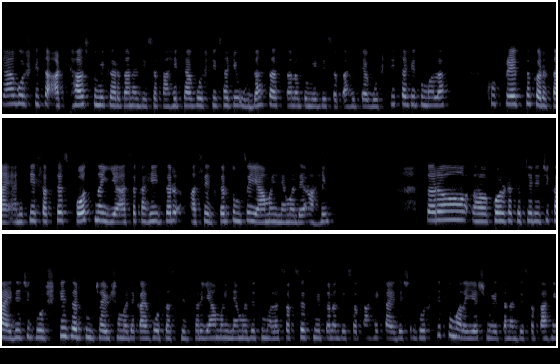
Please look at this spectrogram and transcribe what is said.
त्या गोष्टीचा अठ्ठास तुम्ही करताना दिसत आहे त्या गोष्टीसाठी उदास असताना तुम्ही दिसत आहे त्या गोष्टीसाठी तुम्हाला खूप प्रयत्न करताय आणि ती सक्सेस होत नाहीये असं काही जर असेल तर तुमचं या महिन्यामध्ये आहे. तर कोर्ट कचेरीची कायद्याची गोष्टी जर तुमच्या आयुष्यामध्ये काय होत असतील तर या महिन्यामध्ये तुम्हाला सक्सेस मिळताना दिसत आहे. कायदेशीर गोष्टीत तुम्हाला यश मिळताना दिसत आहे.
